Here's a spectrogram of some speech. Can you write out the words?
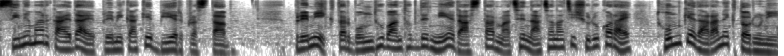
সিনেমার কায়দায় প্রেমিকাকে বিয়ের প্রস্তাব। প্রেমিক তার বন্ধু বান্ধবদের নিয়ে রাস্তার মাঝে নাচানাচি শুরু করায় থমকে দাঁড়ান এক তরুণী।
